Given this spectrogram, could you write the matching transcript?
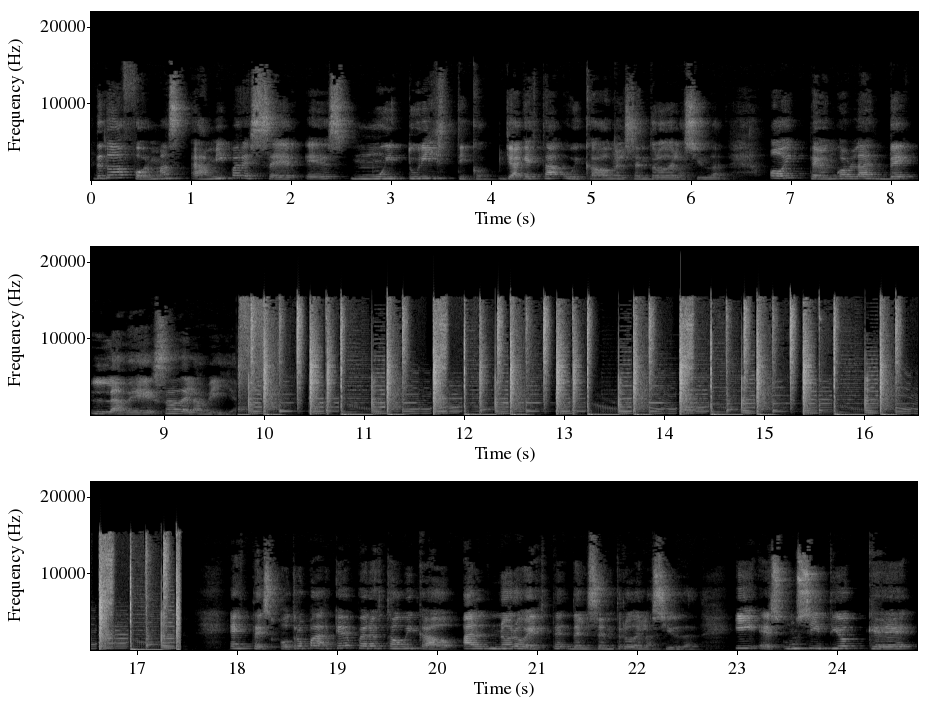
De todas formas, a mi parecer es muy turístico, ya que está ubicado en el centro de la ciudad. Hoy te vengo a hablar de la Dehesa de la Villa. Este es otro parque, pero está ubicado al noroeste del centro de la ciudad. Y es un sitio que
